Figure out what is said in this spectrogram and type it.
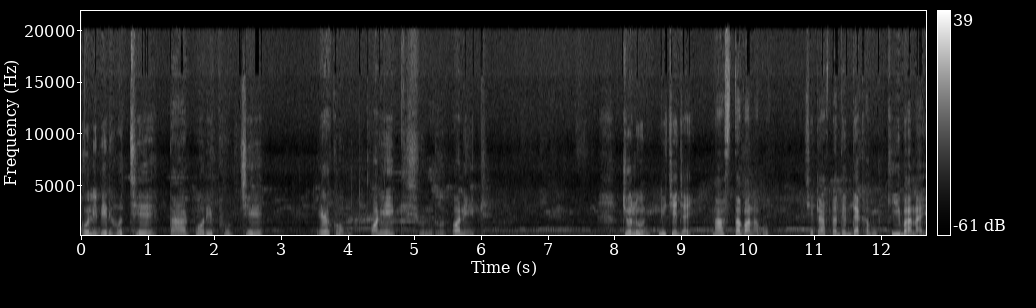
কলি বের হচ্ছে, তারপরে ফুটছে। এরকম অনেক সুন্দর, অনেক। চলুন, নিচে যাই, নাস্তা বানাবো। সেটা আপনাদের দেখাবো, কি বানাই?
